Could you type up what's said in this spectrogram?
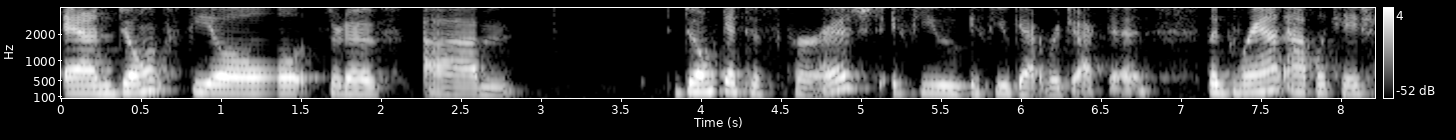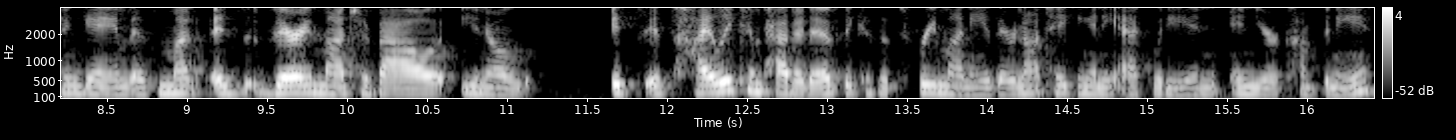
And don't feel sort of um, don't get discouraged if you if you get rejected. The grant application game is much is very much about you know it's it's highly competitive because it's free money. They're not taking any equity in in your company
